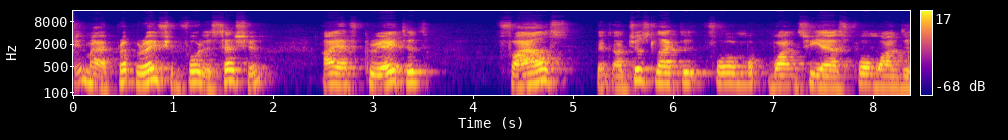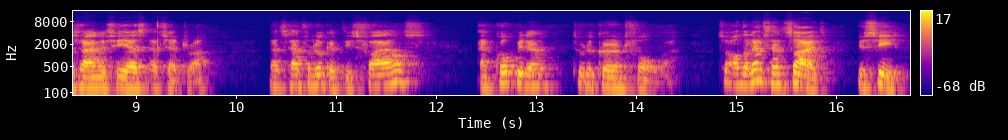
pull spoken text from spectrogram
In my preparation for this session, I have created files that are just like the Form 1 CS, Form 1 Designer CS, etc. Let's have a look at these files and copy them to the current folder. So on the left hand side, you see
